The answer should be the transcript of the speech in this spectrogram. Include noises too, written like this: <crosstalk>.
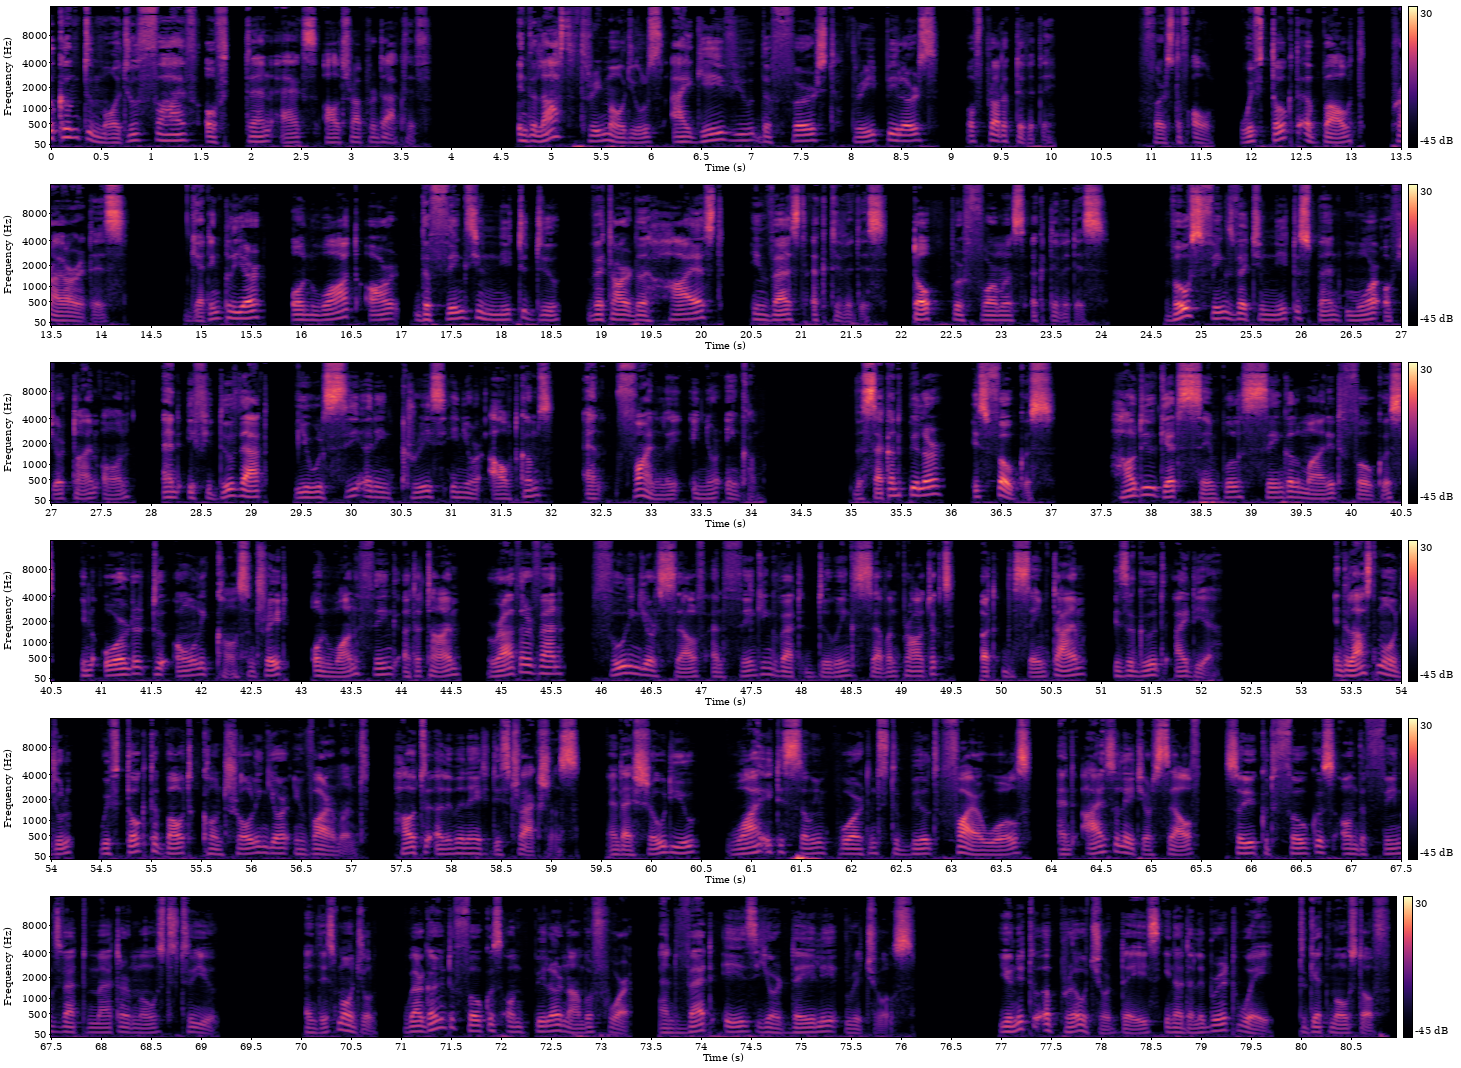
Welcome to Module 5 of 10x Ultra Productive. In the last three modules, I gave you the first three pillars of productivity. First of all, we've talked about priorities, getting clear on what are the things you need to do that are the highest invest activities, top performance activities. Those things that you need to spend more of your time on, and if you do that, you will see an increase in your outcomes and finally in your income. The second pillar is focus. How do you get simple, single minded focus in order to only concentrate on one thing at a time rather than fooling yourself and thinking that doing seven projects at the same time is a good idea? In the last module, we've talked about controlling your environment, how to eliminate distractions and I showed you why it is so important to build firewalls and isolate yourself so you could focus on the things that matter most to you. In this module, we are going to focus on pillar number 4, and that is your daily rituals. You need to approach your days in a deliberate way to get most of.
